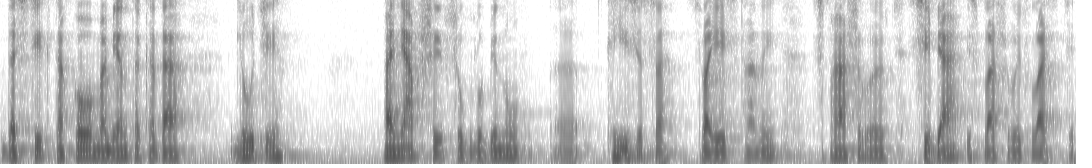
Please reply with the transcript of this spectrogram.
достиг такого момента, когда люди, понявшие всю глубину э, кризиса своей страны, спрашивают себя и спрашивают власти,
